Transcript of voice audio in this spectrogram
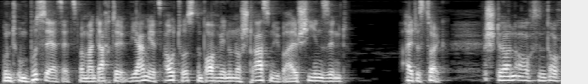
und um Busse ersetzt, weil man dachte, wir haben jetzt Autos, dann brauchen wir nur noch Straßen überall. Schienen sind altes Zeug. Stören auch, sind auch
